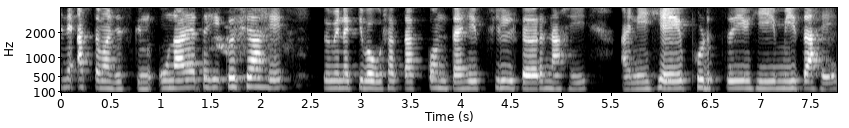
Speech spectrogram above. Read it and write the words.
आणि आता माझी स्किन उन्हाळ्यातही कशी आहे तुम्ही नक्की बघू शकता. कोणताही फिल्टर नाही. आणि हे पुढची ही मीच आहे.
